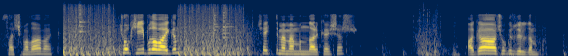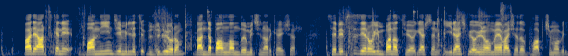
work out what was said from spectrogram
Saçmalığa bak. Çok iyi bu da baygın. Çektim hemen bunu da arkadaşlar. Aga çok üzüldüm. Var ya artık hani ban yiyince millete üzülüyorum. Ben de banlandığım için arkadaşlar. Sebepsiz yere oyun ban atıyor. Gerçekten iğrenç bir oyun olmaya başladı bu PUBG Mobile.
